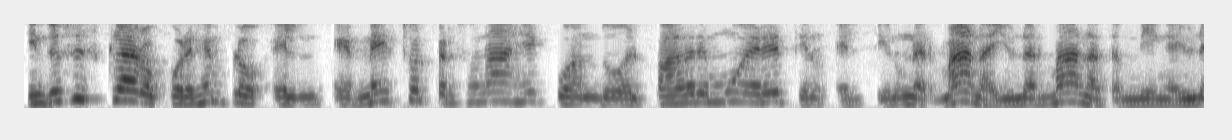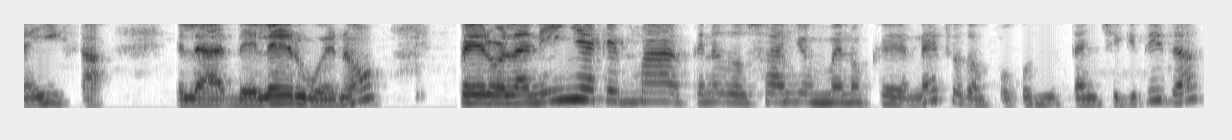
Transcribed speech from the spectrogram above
Entonces, claro, por ejemplo, el, Ernesto, el personaje, cuando el padre muere, él tiene una hermana, hay una hermana también, hay una hija la, del héroe, ¿no? Pero la niña que es más, tiene dos años menos que Ernesto, tampoco es tan chiquitita,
